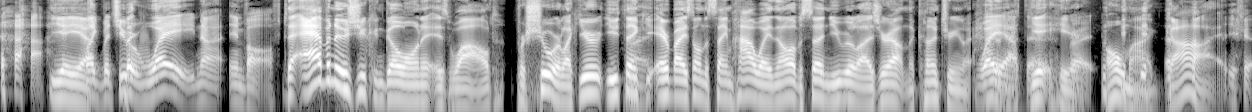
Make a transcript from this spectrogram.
Yeah, yeah. Like, but you But- were way not involved. the avenues you can go on it is wild for sure. Like you're, you think Right. everybody's on the same highway, and all of a sudden you realize you're out in the country. And you're like, how Way did I out there, get here. right. Oh my god, Yeah.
